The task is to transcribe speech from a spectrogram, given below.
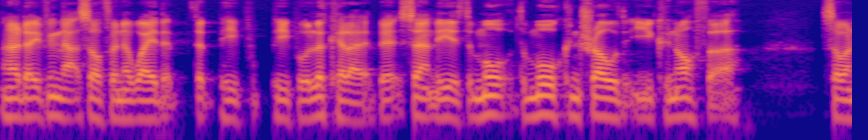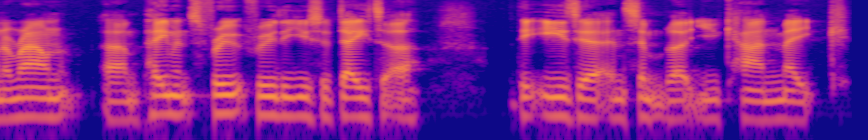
and I don't think that's often a way that, that people people look at it, but it certainly is the more the more control that you can offer. So on around um, payments through through the use of data, the easier and simpler you can make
